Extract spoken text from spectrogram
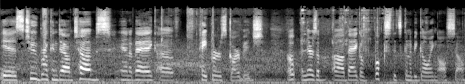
is two broken down tubs and a bag of papers, garbage. Oh, and there's a, a bag of books that's gonna be going also.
